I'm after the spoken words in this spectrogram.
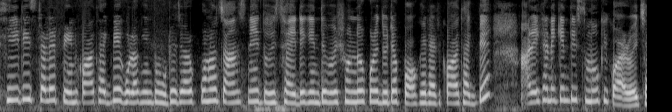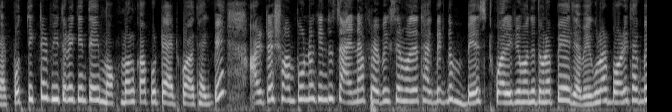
থ্রি ডি স্টাইলের প্রিন্ট করা থাকবে। এগুলো কিন্তু উঠে যাওয়ার কোনো চান্স নেই। দুই সাইডে কিন্তু সুন্দর করে দুইটা পকেট অ্যাড করা থাকবে। আর এখানে কিন্তু স্মোকি করা রয়েছে। আর প্রত্যেকটার ভিতরে কিন্তু এই মখমল কাপড়টা অ্যাড করা থাকবে। আর এটা সম্পূর্ণ কিন্তু চাইনা ফেব্রিক্সের মধ্যে থাকবে। একদম বেস্ট কোয়ালিটির মধ্যে তোমরা পেয়ে যাবে। এগুলোর বডি থাকবে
